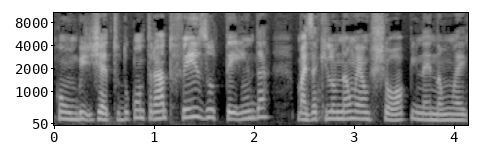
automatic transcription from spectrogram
com o objeto do contrato, fez o tenda, mas aquilo não é um shopping, né? Não é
